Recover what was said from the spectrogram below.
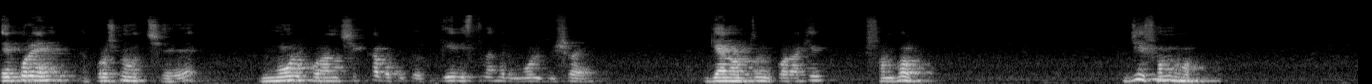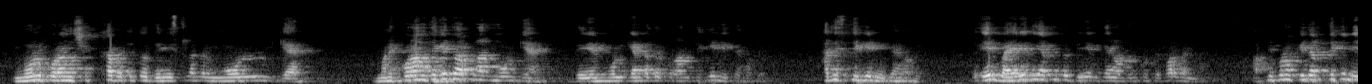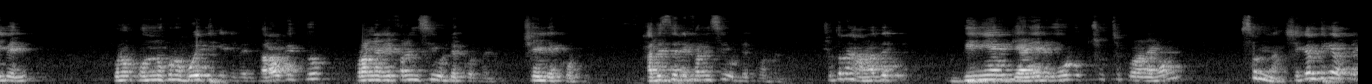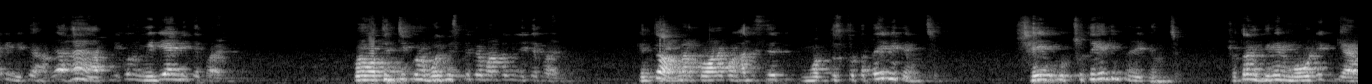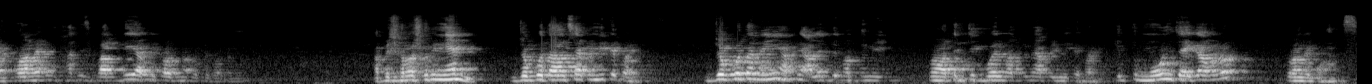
এরপরে প্রশ্ন হচ্ছে, মূল কোরআন শিক্ষা ব্যতীত দিন ইসলামের মূল বিষয়ে জ্ঞান অর্জন করা কি সম্ভব? জি, সম্ভব। মূল কোরআন শিক্ষা ব্যতীত দিন ইসলামের মূল জ্ঞান মানে কোরআন থেকে তো আপনার মূল জ্ঞান, দিনের মূল জ্ঞানটা তো কোরআন থেকেই নিতে হবে, হাদিস থেকে নিতে হবে। তো এর বাইরে দিয়ে আপনি তো দিনের জ্ঞান অর্জন করতে পারবেন না। আপনি কোনো কিতাব থেকে নেবেন কোনো অন্য কোনো বই থেকে নেবেন, তারাও কিন্তু কোরআনের রেফারেন্সই উল্লেখ করবেন, সেই লেখক। হাদিসের রেফারেন্সই উল্লেখ করবেন। সুতরাং আমাদের দিনের জ্ঞানের মূল উৎস হচ্ছে কোরআন এবং সুন্নাহ। সেখান থেকে আপনাকে নিতে হবে। হ্যাঁ আপনি কোনো মিডিয়ায় নিতে পারেন, কোনো অথেন্টিক কোনো বই পুস্তকের মাধ্যমে নিতে পারেন। কিন্তু আপনার কোরআন এবং হাদিসের মধ্যস্থতাতেই নিতে হচ্ছে। সেই উৎস থেকেই কিন্তু নিতে হচ্ছে। সুতরাং দিনের মৌলিক জ্ঞান, কোরআন এবং হাদিস বাদ দিয়ে আপনি কল্পনা করতে পারবেন আপনি সরাসরি নেন, যোগ্যতা আছে, আপনি নিতে পারেন। যোগ্যতা নেই, আপনি আলেমদের মাধ্যমে, কোনো অথেন্টিক বইয়ের মাধ্যমে আপনি নিতে পারেন। কিন্তু মূল জায়গা হলো কোরআনের হাদিস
